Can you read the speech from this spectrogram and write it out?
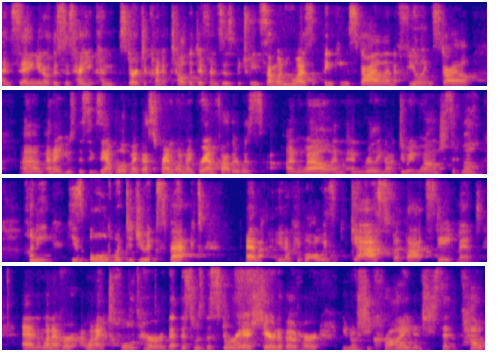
and saying you know this is how you can start to kind of tell the differences between someone who has a thinking style and a feeling style. Um, and i used this example of my best friend when my grandfather was unwell and, and really not doing well. And she said well honey he's old. What did you expect? And you know people always gasp at that statement. And whenever when i told her that this was the story i shared about her you know she cried and she said how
